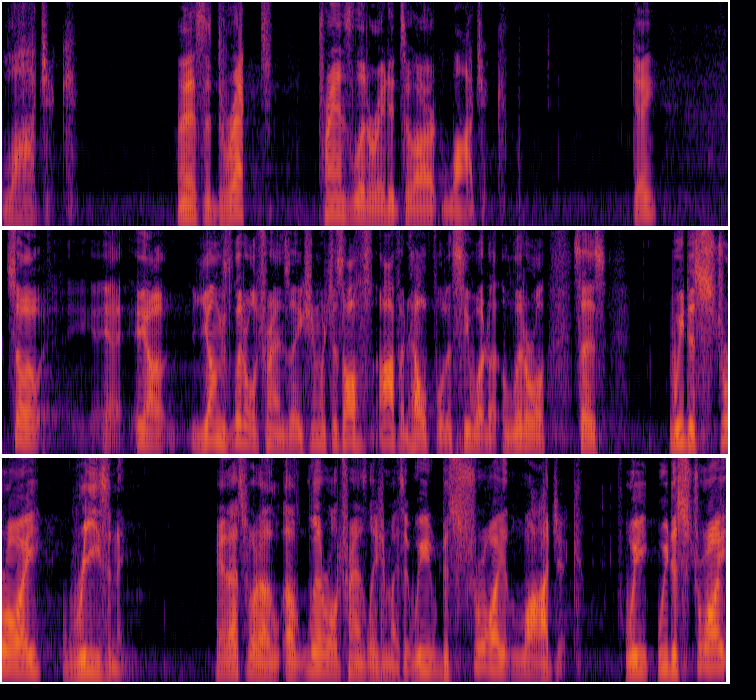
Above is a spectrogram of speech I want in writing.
logic. And it's a direct transliterated to our logic. Okay? So, uh, you know, Young's literal translation, which is often helpful to see what a literal says, we destroy reasoning. Yeah, that's what a, a literal translation might say. We destroy logic. We, we destroy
